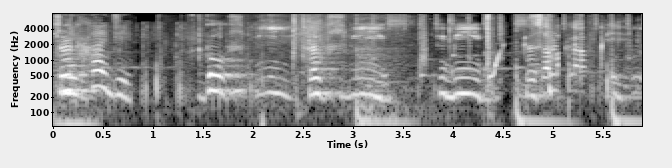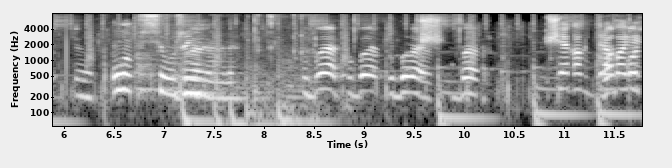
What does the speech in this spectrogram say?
Что Не ходи. Голос. Би, би, Собака О, все, уже не надо. ФБР, ФБР, ФБР, ФБР. Еще как дробовик,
